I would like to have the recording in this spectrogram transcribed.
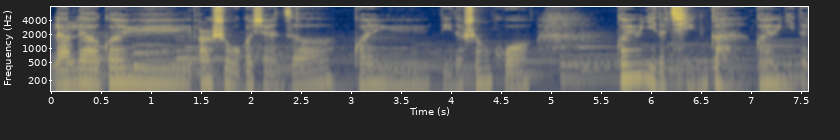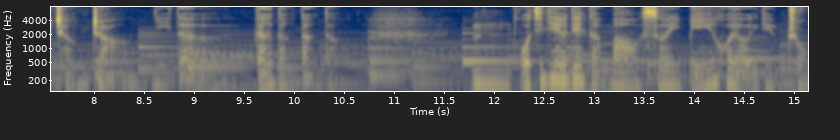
聊聊关于二十五个选择，关于你的生活，关于你的情感，关于你的成长，你的等等等等。嗯，我今天有点感冒，所以鼻音会有一点重。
